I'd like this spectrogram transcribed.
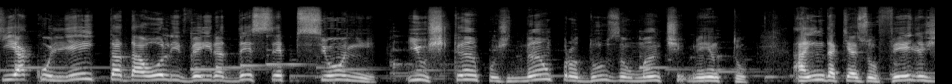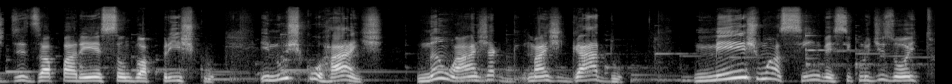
que a colheita da oliveira decepcione e os campos não produzam mantimento, ainda que as ovelhas desapareçam do aprisco e nos currais não haja mais gado. Mesmo assim, versículo 18:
